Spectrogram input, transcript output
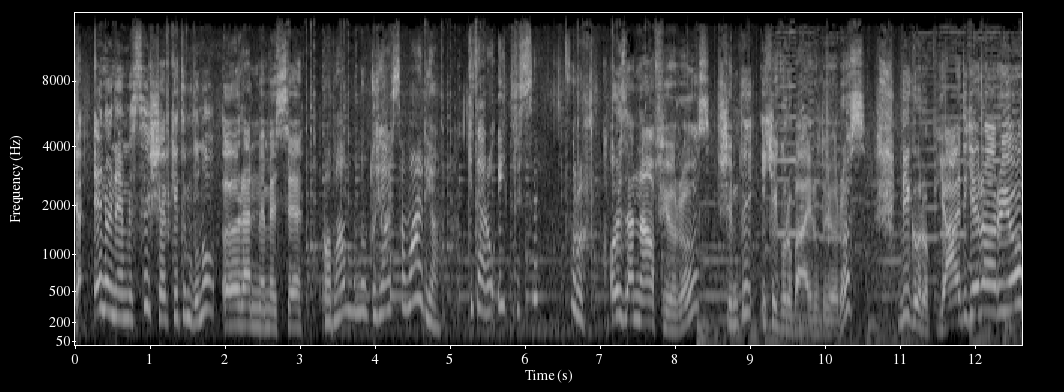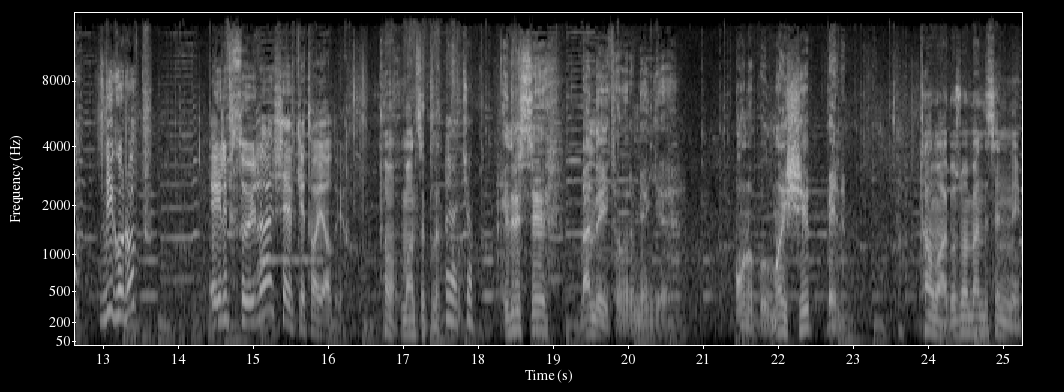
Ya en önemlisi Şevket'in bunu öğrenmemesi. Babam bunu duyarsa var ya gider o İdris'i vurur. O yüzden ne yapıyoruz? Şimdi iki gruba ayrılıyoruz. Bir grup Yadigar'ı arıyor, bir grup Elif Su'yla Şevket oyalıyor. Tamam mantıklı. Evet çok. İdris'i ben de iyi tanırım yenge. Onu bulma işi benim. Tamam abi o zaman ben de seninleyim.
